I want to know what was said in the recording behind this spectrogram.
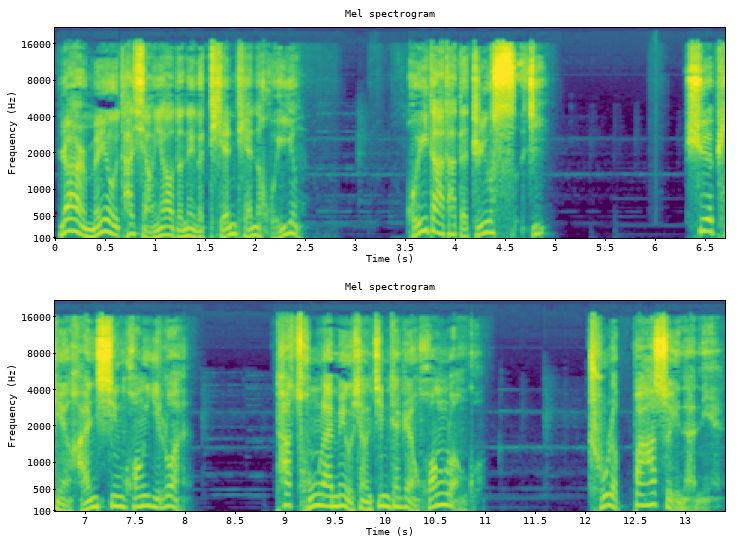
然而没有他想要的那个甜甜的回应，回答他的只有死寂。薛品涵心慌意乱，他从来没有像今天这样慌乱过。除了八岁那年，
